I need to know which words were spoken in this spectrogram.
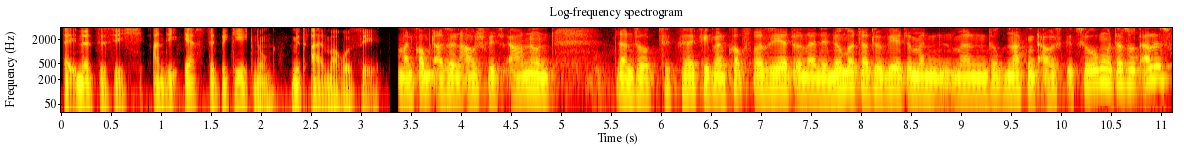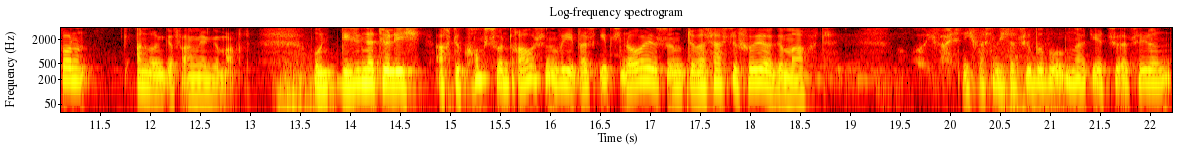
erinnert sie sich an die erste Begegnung mit Alma Rosé. Man kommt also in Auschwitz an und dann wird, kriegt man Kopf rasiert und eine Nummer tätowiert und man, man wird nackend ausgezogen. Und das wird alles von anderen Gefangenen gemacht. Und die sind natürlich, ach, du kommst von draußen, wie, was gibt's Neues und was hast du früher gemacht? Weiß nicht, was mich dazu bewogen hat, ihr zu erzählen,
